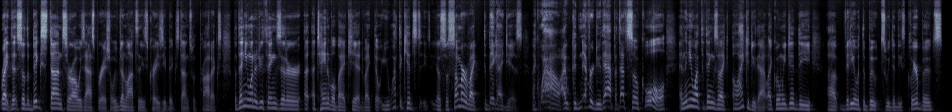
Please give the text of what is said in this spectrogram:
Right. So the big stunts are always aspirational. We've done lots of these crazy big stunts with products, but then you want to do things that are attainable by a kid. Like the, you want the kids, to, you know. So some are like the big ideas, like wow, I could never do that, but that's so cool. And then you want the things like, oh, I could do that. Like when we did the uh, video with the boots, we did these clear boots,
